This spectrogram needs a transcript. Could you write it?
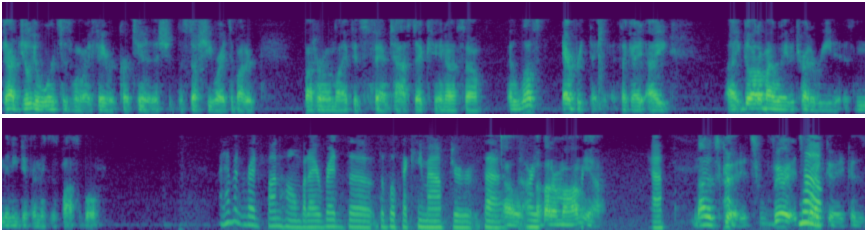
got Julia Wertz is one of my favorite cartoonists. The stuff she writes about her about her own life is fantastic. You know, so I love everything. It's like I, I I go out of my way to try to read as many different things as possible. I haven't read Fun Home, but I read the the book that came after that. Oh, Are about her mom, yeah. Yeah. Not as good. It's very, it's No. quite good because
